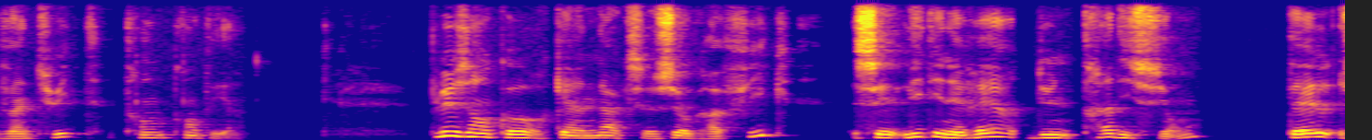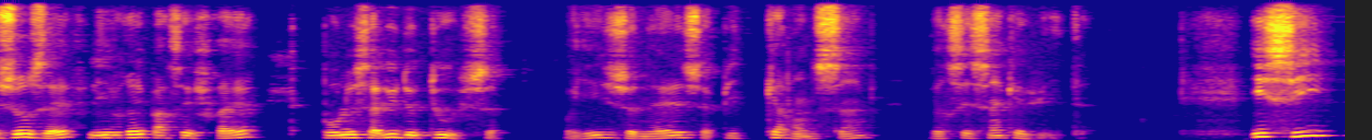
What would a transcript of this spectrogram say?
28 30 31. Plus encore qu'un axe géographique, c'est l'itinéraire d'une tradition, tel Joseph livré par ses frères pour le salut de tous. Voyez Genèse chapitre 45, versets 5 à 8. Ici,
